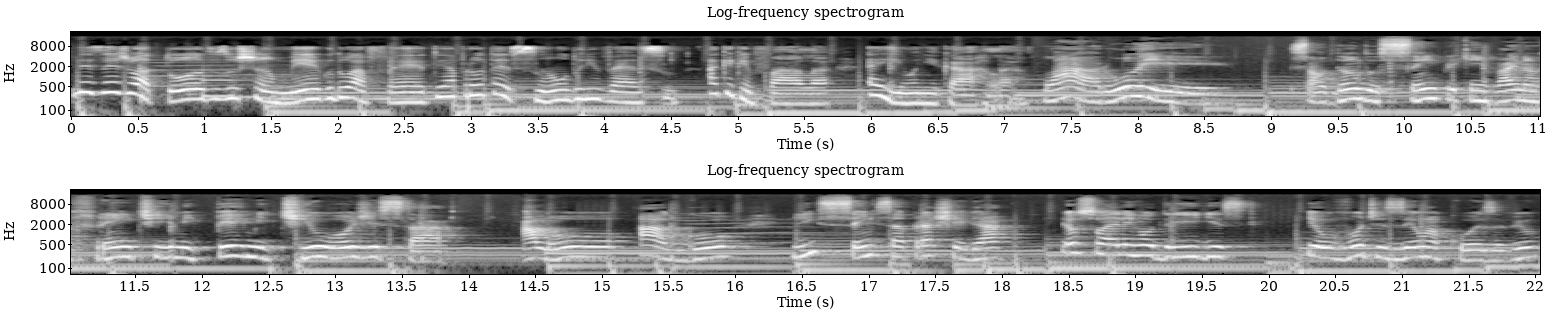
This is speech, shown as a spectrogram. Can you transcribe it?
Desejo a todos o chamego do afeto e a proteção do universo. Aqui quem fala é Ione Carla. Laroi! Saudando sempre quem vai na frente e me permitiu hoje estar. Alô, agô, licença para chegar. Eu sou Ellen Rodrigues eu vou dizer uma coisa, viu?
